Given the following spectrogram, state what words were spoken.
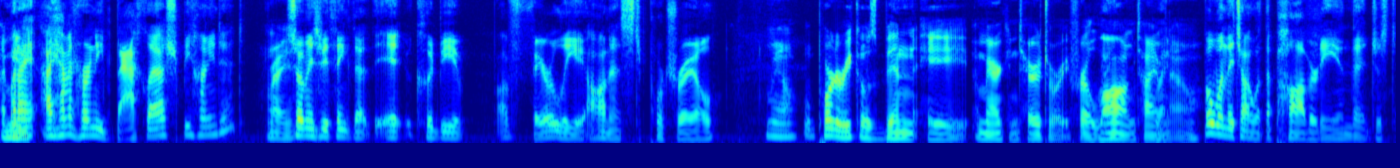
I mean, But I, I haven't heard any backlash behind it. right? So it makes me think that it could be a, a fairly honest portrayal. Yeah, well, Puerto Rico's been a American territory for a long time Right. now. But when they talk about the poverty and that just,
